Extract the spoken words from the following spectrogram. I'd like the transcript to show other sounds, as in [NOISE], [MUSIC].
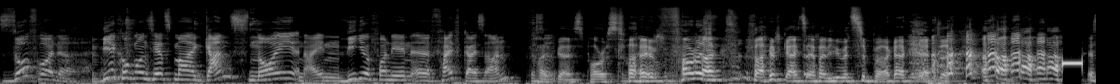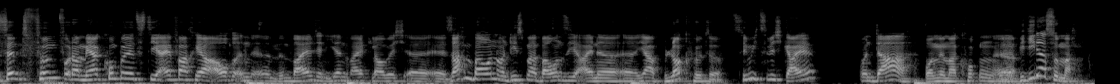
So, Freunde, wir gucken uns jetzt mal ganz neu ein Video von den äh, Five Guys an. Das Five Guys, Forest Five. [LAUGHS] Forest- Five Guys, einfach die übelste Burgerkette. [LAUGHS] Es sind fünf oder mehr Kumpels, die einfach ja auch in, ähm, im Wald, in ihren Wald, glaube ich, äh, äh, Sachen bauen. Und diesmal bauen sie eine äh, ja, Blockhütte. Ziemlich, ziemlich geil. Und da wollen wir mal gucken, äh, Ja. wie die das so machen.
